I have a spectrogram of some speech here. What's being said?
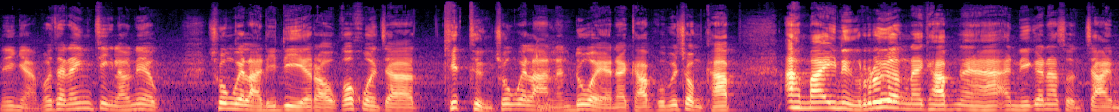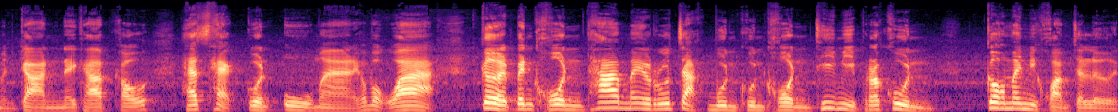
นี่ไงเพราะฉะนั้นจริง ๆ แล้วเนี่ยช่วงเวลาดีๆ เราก็ควรจะคิดถึงช่วงเวลานั้นด้วยนะครับคุณผู้ชมครับ อะมาอีกหนึ่งเรื่องนะครับนะฮะอันนี้ก็น่าสนใจเหมือนกันนะครับเขาแฮชแท็กกวนอูมาเขาบอกว่า เกิดเป็นคนถ้าไม่รู้จักบุญคุณคนที่มีพระคุณก็ไม่มีความเจริญ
